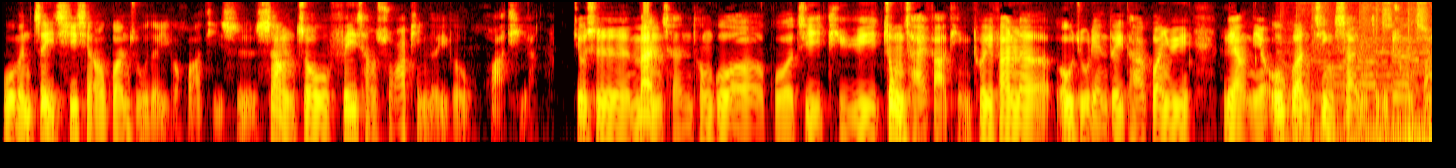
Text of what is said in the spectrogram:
我们这一期想要关注的一个话题是上周非常刷屏的一个话题啊，就是曼城通过国际体育仲裁法庭推翻了欧足联对他关于两年欧冠禁赛的这个处罚。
